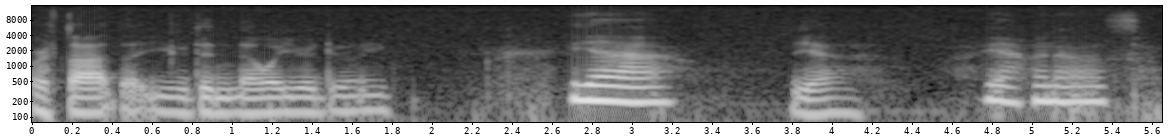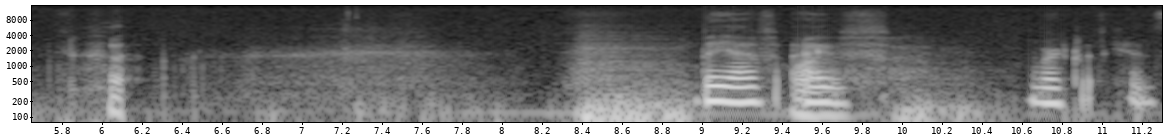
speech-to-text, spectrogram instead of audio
or thought that you didn't know what you were doing. yeah Yeah. yeah who knows but yeah I've, Wow. I've worked with kids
